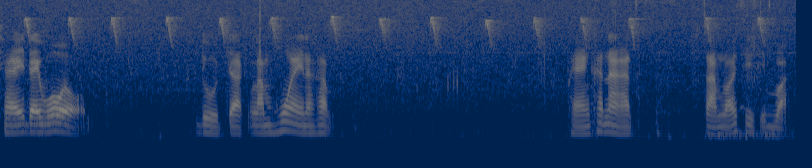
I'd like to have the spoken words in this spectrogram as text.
ใช้ไดโวดูดจากลำห้วยนะครับ แผงขนาด 340 วัตต์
